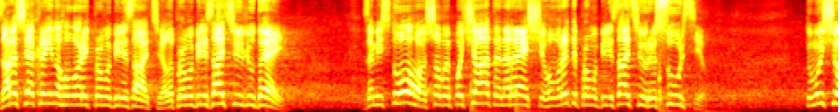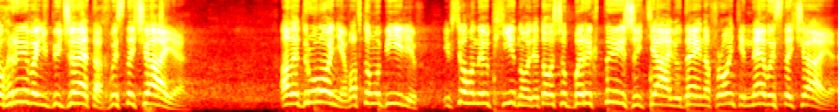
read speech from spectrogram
Зараз вся країна говорить про мобілізацію, але про мобілізацію людей. Замість того, щоб почати нарешті говорити про мобілізацію ресурсів. Тому що гривень в бюджетах вистачає, але дронів, автомобілів і всього необхідного для того, щоб берегти життя людей на фронті, не вистачає.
